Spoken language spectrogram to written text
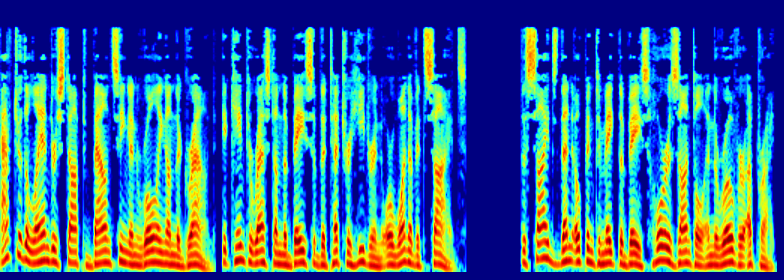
After the lander stopped bouncing and rolling on the ground, it came to rest on the base of the tetrahedron or one of its sides. The sides then opened to make the base horizontal and the rover upright.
